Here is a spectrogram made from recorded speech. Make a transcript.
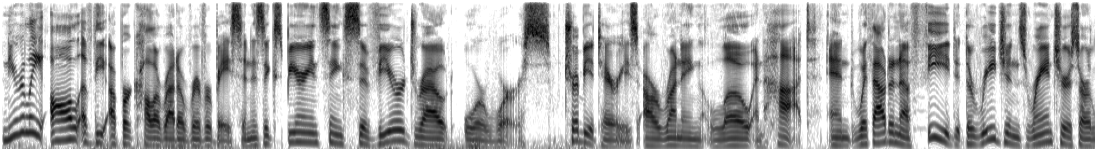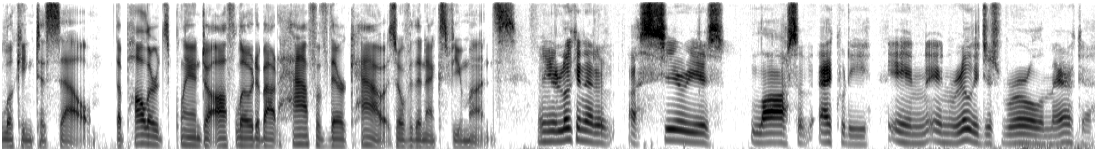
Nearly all of the upper Colorado River Basin is experiencing severe drought or worse. Tributaries are running low and hot, and without enough feed, the region's ranchers are looking to sell. The Pollards plan to offload about half of their cows over the next few months. When you're looking at a, a serious loss of equity in, in really just rural America,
